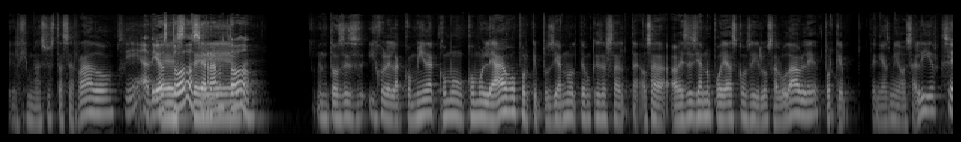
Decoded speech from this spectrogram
el, gimnasio está cerrado. Sí, adiós todo, este, cerraron todo. Entonces, híjole, la comida, ¿cómo, ¿cómo le hago? Porque pues ya no tengo que ser salta. O sea, a veces ya no podías conseguirlo saludable porque tenías miedo de salir. Sí.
